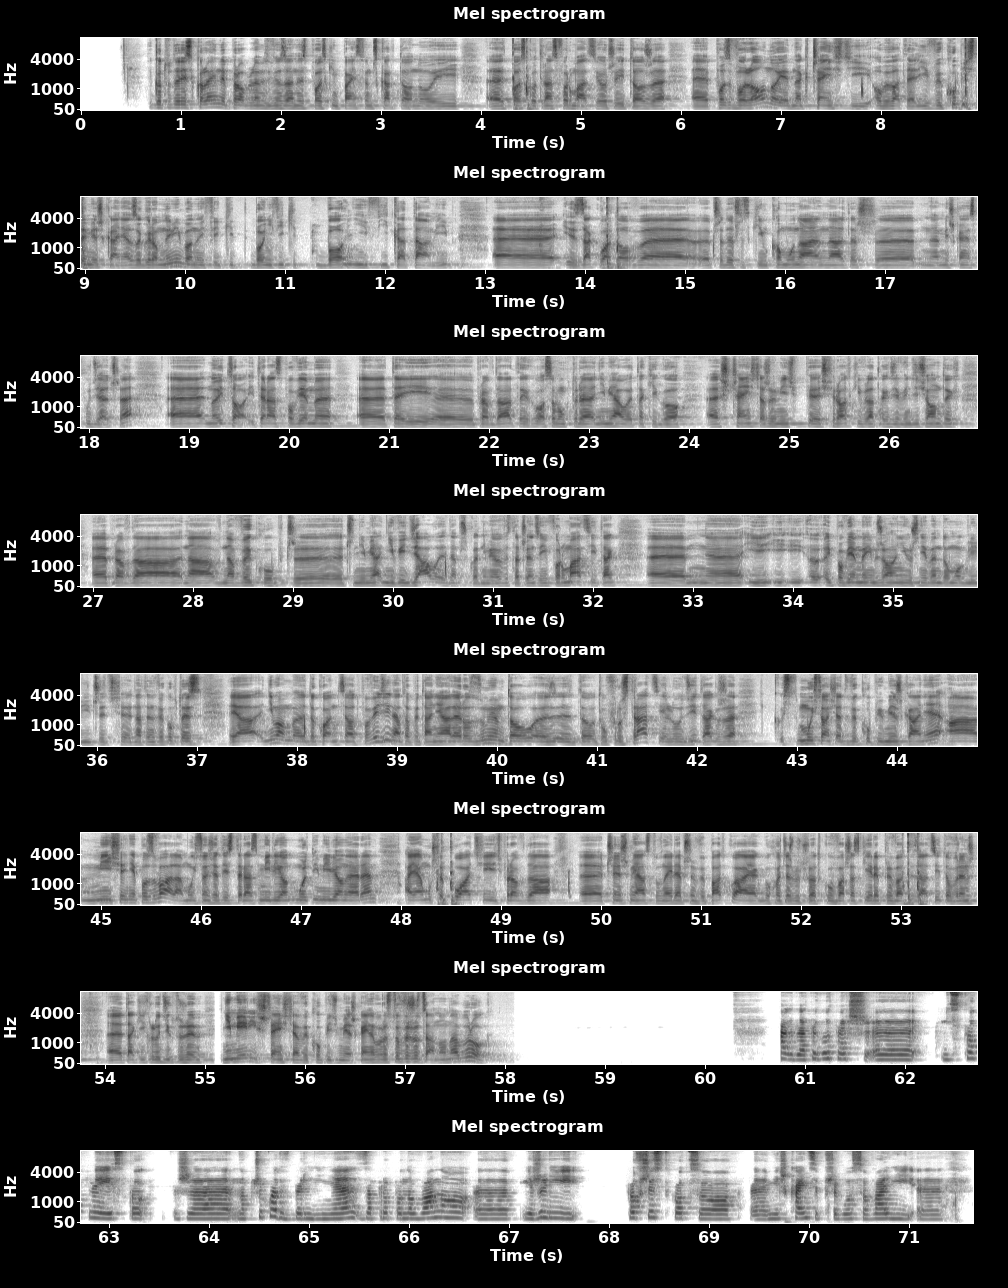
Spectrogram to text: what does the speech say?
Tylko tutaj jest kolejny problem związany z polskim państwem z kartonu i e, polską transformacją, czyli to, że e, pozwolono jednak części obywateli wykupić te mieszkania z ogromnymi bonifiki, bonifiki, bonifikatami, e, zakładowe, e, przede wszystkim komunalne, ale też e, mieszkania spółdzielcze. E, no i co? I teraz powiemy e, tej, e, prawda, tych osobom, które nie miały takiego e, szczęścia, żeby mieć e, środki w latach 90., e, prawda, na, na wykup, czy, czy nie, mia, nie wiedziały, na przykład nie miały wystarczającej informacji, tak? E, e, i, i, i, powiemy im, że oni już nie będą mogli liczyć na ten wykup. To jest, ja nie mam e, dokładnie odpowiedzi na to pytanie, ale rozumiem tą, e, tą, tą frustrację ludzi, tak, że mój sąsiad wykupił mieszkanie, a mi się nie pozwala. Mój sąsiad jest teraz milion, multimilionerem, a ja muszę płacić, prawda, e, czynsz miastu w najlepszym wypadku, a jakby chociażby w przypadku warszawskiej reprywatyzacji, to wręcz e, takich ludzi, którzy nie mieli szczęścia wykupić mieszkań, no po prostu wyrzucano na bruk. Tak, dlatego też e, istotne jest to, że na przykład w Berlinie zaproponowano, e, jeżeli to wszystko, co e, mieszkańcy przegłosowali,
